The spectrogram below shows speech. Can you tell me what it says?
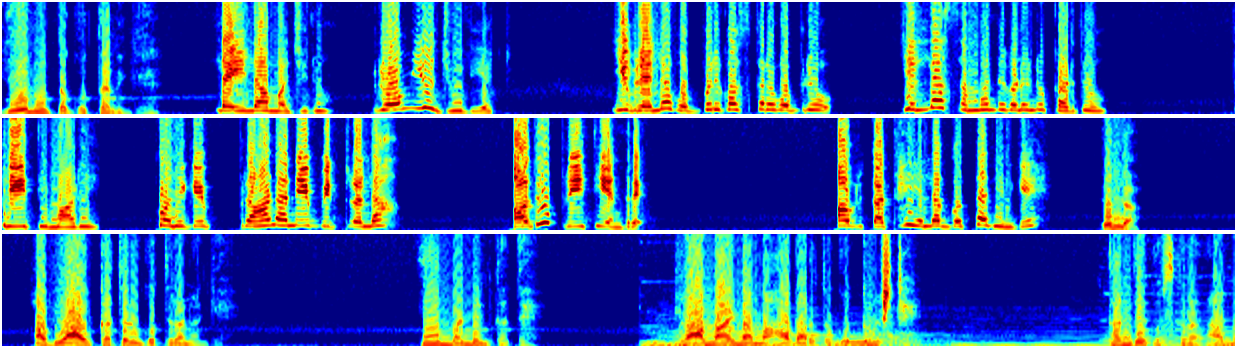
ಏನು ಅಂತ ಗೊತ್ತಾ ನಿಂಗೆ? ಲೈಲಾ ಮಜಿನು ರೋಮಿಯೋ ಜೂಲಿಯಟ್ ಇವರೆಲ್ಲ ಒಬ್ಬರಿಗೋಸ್ಕರ ಒಬ್ರು ಎಲ್ಲಾ ಸಂಬಂಧಗಳನ್ನು ಕಡಿದು ಪ್ರೀತಿ ಮಾಡಿ ಕೊನೆಗೆ ಪ್ರಾಣನೇ ಬಿಟ್ರಲ್ಲ? ಅದು ಪ್ರೀತಿ ಅಂದ್ರೆ. ಅವ್ರ ಕಥೆ ಎಲ್ಲ ಗೊತ್ತಾ ನಿನ್ಗೆ? ಇಲ್ಲ. ಯಾವ ಕಥೆನೂ ಗೊತ್ತಿಲ್ಲ ನಂಗೆ. ಈ ಮಣ್ಣಿನ ಕತೆ ರಾಮಾಯಣ, ಮಹಾಭಾರತ ಗೊತ್ತು ಅಷ್ಟೇ. ತಂದೆಗೋಸ್ಕರ ರಾಮ,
